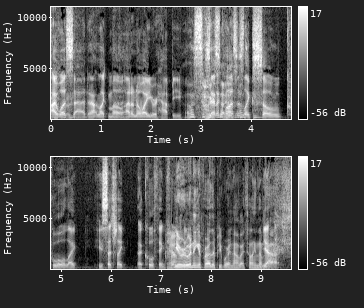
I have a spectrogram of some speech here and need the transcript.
I was sad. Not like Mo. I don't know why you were happy. I was so Santa excited. Claus is like so cool. Like he's such like a cool thing for Yeah. You're ruining it for other people right now by telling them Yeah. that.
